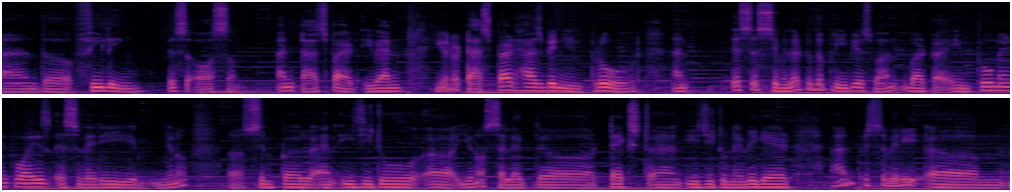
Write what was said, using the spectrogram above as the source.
and the feeling is awesome. And touchpad even you know touchpad has been improved and is similar to the previous one but uh, improvement wise is very you know uh, simple and easy to uh, you know select the text and easy to navigate and it's very um,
